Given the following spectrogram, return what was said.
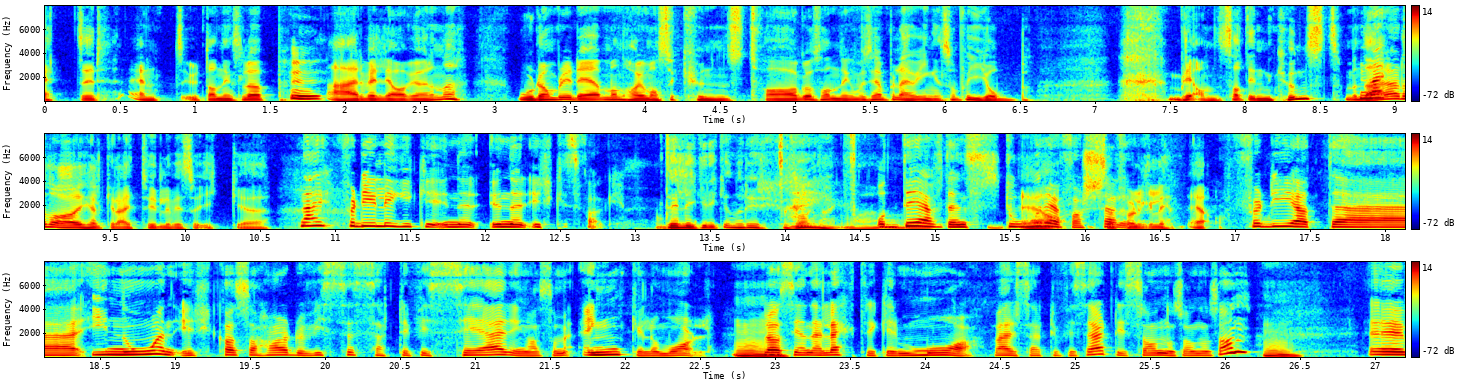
etter endt utdanningsløp, er veldig avgjørende. Hvordan blir det? Man har jo masse kunstfag og sånne ting. For eksempel. Det er jo ingen som får jobb, blir ansatt innen kunst. Men Nei. der er det da helt greit tydeligvis å ikke Nei, for de ligger ikke under, under yrkesfag. Det ligger ikke under yrkesfag, nei. Og det er den store ja, forskjellen. Selvfølgelig. Ja. Fordi at uh, i noen yrker så har du visse sertifiseringer som er enkle å måle. La oss si en elektriker må være sertifisert i sånn og sånn og sånn. Eh,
